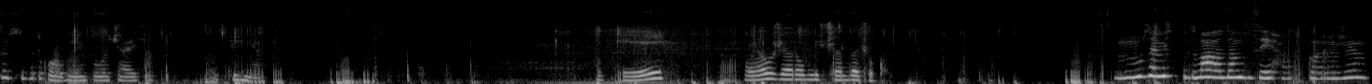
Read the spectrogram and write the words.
щось типу такого мені виходить. Фігня. Окей. А я уже роблю чердачок. Ну, замість підвала дам цей хардкор режим,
